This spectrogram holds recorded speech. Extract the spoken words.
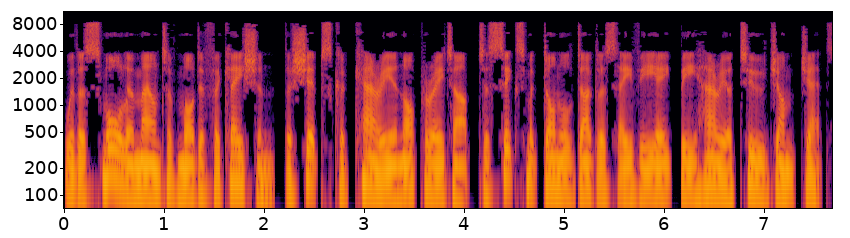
With a small amount of modification, the ships could carry and operate up to six McDonnell Douglas AV-8B Harrier II jump jets.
